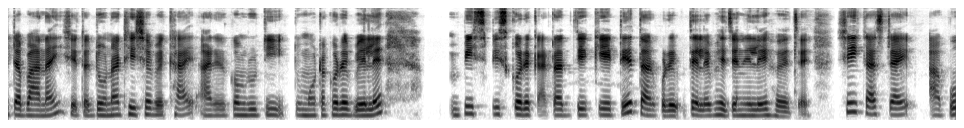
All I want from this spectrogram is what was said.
এটা বানাই, সেটা ডোনাট হিসেবে খাই, আর এরকম রুটি একটু মোটা করে বেলে পিস পিস করে কাটার দিয়ে কেটে তারপরে তেলে ভেজে নিলেই হয়ে যায়। সেই কাজটাই আপু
